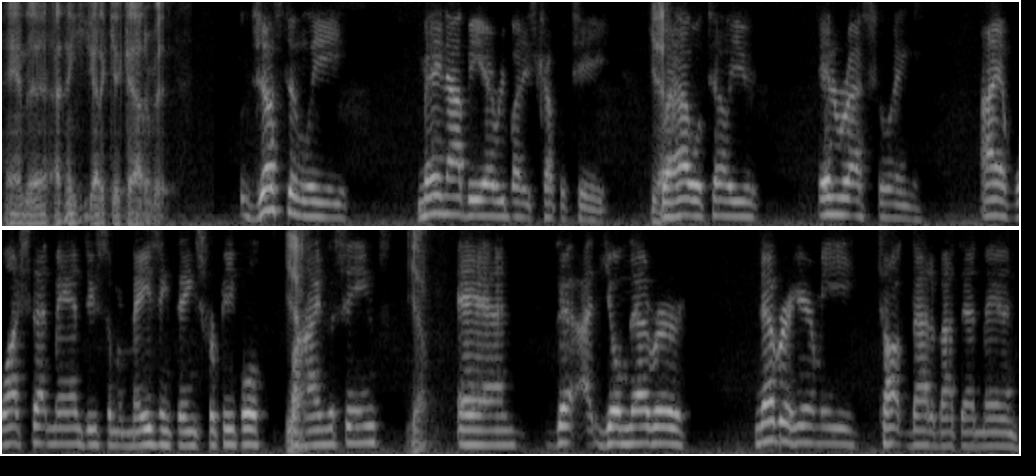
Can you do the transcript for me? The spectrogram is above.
And uh, I think he got a kick out of it. Justin Lee may not be everybody's cup of tea, Yeah. but I will tell you, in wrestling, I have watched that man do some amazing things for people Yeah. behind the scenes, yeah. and that you'll never, never hear me talk bad about that man.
